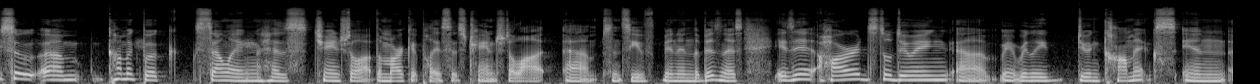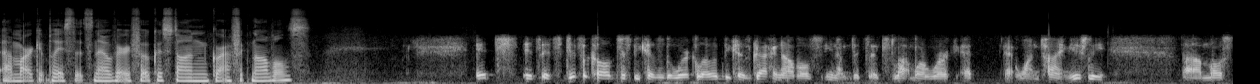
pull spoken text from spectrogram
So, um, comic book selling has changed a lot. The marketplace has changed a lot um, since you've been in the business. Is it hard still doing, uh, really doing comics in a marketplace that's now very focused on graphic novels? It's it's it's difficult just because of the workload. Because graphic novels, you know, it's it's a lot more work at at one time. Usually, uh, most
